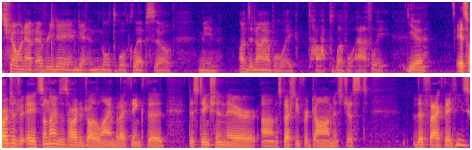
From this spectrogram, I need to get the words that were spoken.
showing up every day and getting multiple clips. So, I mean, undeniable like top level athlete. Yeah it's hard to it, sometimes it's hard to draw the line, but I think the distinction there, um, especially for Dom, is just the fact that he's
